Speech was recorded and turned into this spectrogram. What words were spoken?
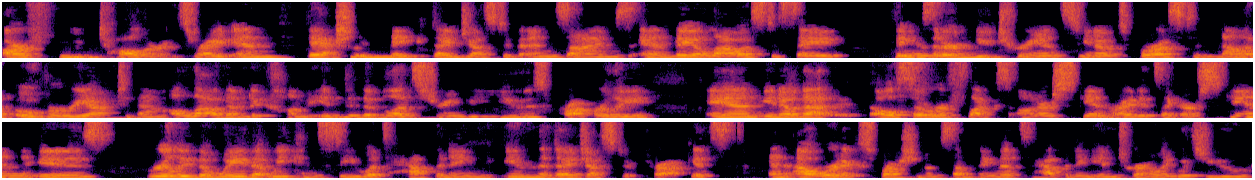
our food tolerance, right? And they actually make digestive enzymes and they allow us to say, things that are nutrients, you know, for us to not overreact to them, allow them to come into the bloodstream, be used properly. And, you know, that also reflects on our skin, right? It's like our skin is really the way that we can see what's happening in the digestive tract. It's an outward expression of something that's happening internally, which you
